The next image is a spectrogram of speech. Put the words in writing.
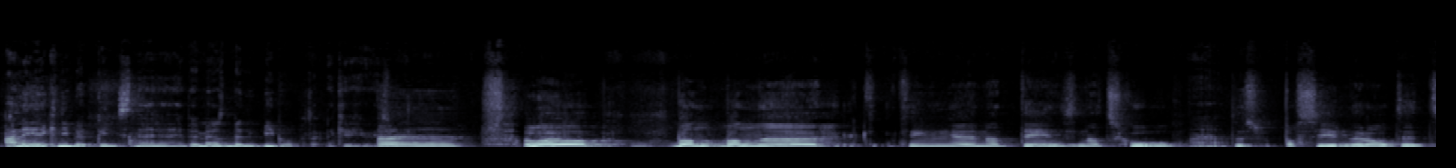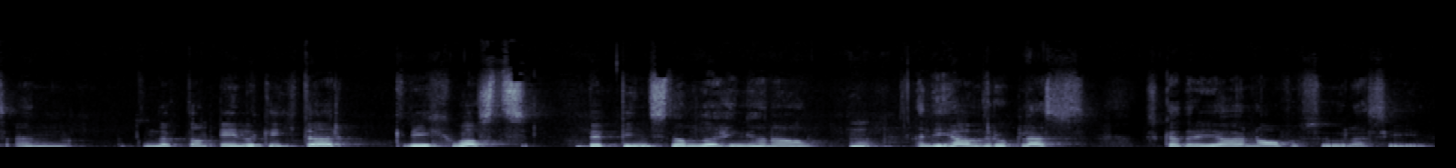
Ah nee, ik niet bij Pins. Nee, nee. Bij mij was het bij de Bebop dat ik een keer geweest. Uh, well, ja, want, want, uh, ik, ik, ging uh, naar Deinzen, naar school. Ah, ja. Dus we passeren er altijd. En toen dat ik dan eindelijk een gitaar kreeg, was het bij Pins dat dat ging gaan aan. Ja. En die gaven er ook les. Dus ik had er een jaar en een half of zo les gegeven.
